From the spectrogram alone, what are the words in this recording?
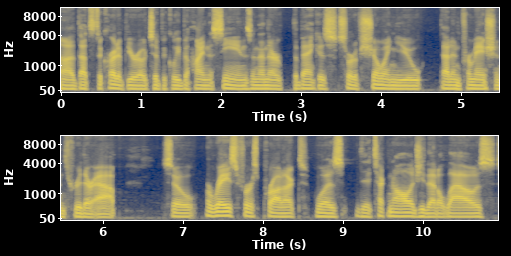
Uh, that's the credit bureau typically behind the scenes. And then the bank is sort of showing you that information through their app. So Array's first product was the technology that allows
